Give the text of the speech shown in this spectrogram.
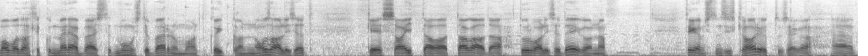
vabatahtlikud merepäästjad Muhust ja Pärnumaalt, kõik on osalised, kes aitavad tagada turvalise teekonna. tegemist on siiski harjutusega äh,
